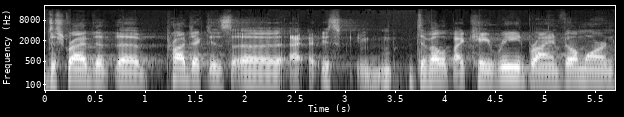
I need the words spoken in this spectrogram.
describe that the project is, uh, is developed by Kaye Reed, Brian Villmoare, and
